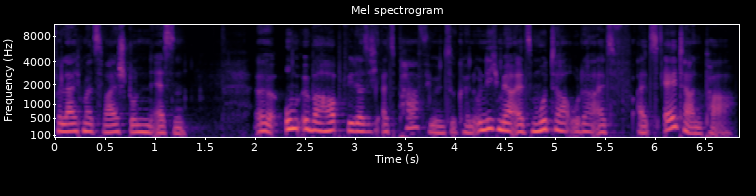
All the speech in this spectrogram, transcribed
vielleicht mal zwei Stunden essen äh, um überhaupt wieder sich als Paar fühlen zu können und nicht mehr als Mutter oder als, als Elternpaar.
